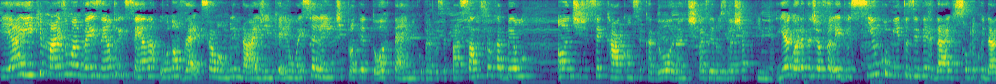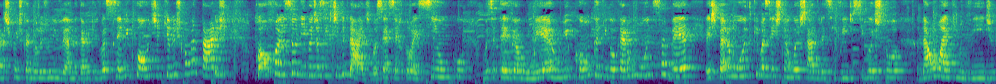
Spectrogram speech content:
E é aí que mais uma vez entra em cena o Novex Salon Blindagem, que ele é um excelente protetor térmico para você passar no seu cabelo antes de secar com o secador, antes de fazer uso da chapinha. E agora que eu já falei dos 5 mitos e verdades sobre cuidados com os cabelos no inverno, eu quero que você me conte aqui nos comentários qual foi o seu nível de assertividade? Você acertou as 5? Você teve algum erro? Me conta aqui que eu quero muito saber. Eu espero muito que vocês tenham gostado desse vídeo. Se gostou, dá um like no vídeo,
